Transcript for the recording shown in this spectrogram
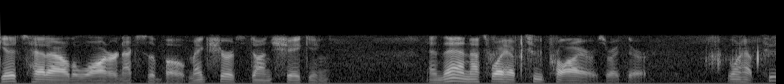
Get its head out of the water next to the boat. Make sure it's done shaking. And then that's why I have two pliers right there. You want to have two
